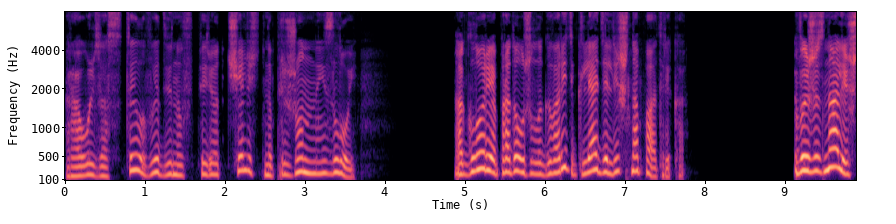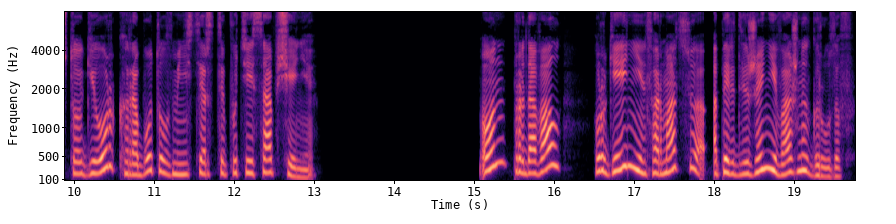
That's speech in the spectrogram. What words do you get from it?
Рауль застыл, выдвинув вперед челюсть, напряженный и злой — а Глория продолжила говорить, глядя лишь на Патрика. «Вы же знали, что Георг работал в Министерстве путей сообщения?» Он продавал Ургейне информацию о передвижении важных грузов.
